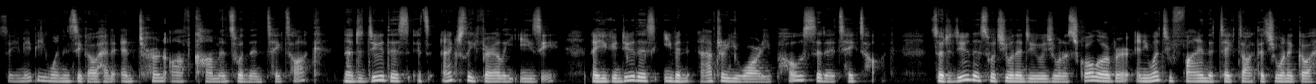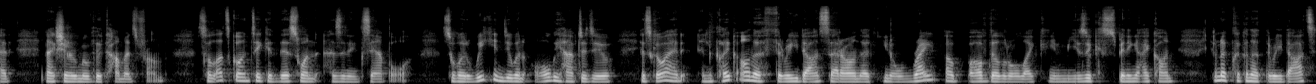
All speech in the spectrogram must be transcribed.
So you may be wanting to go ahead and turn off comments within TikTok. Now to do this, it's actually fairly easy. Now you can do this even after you already posted a TikTok. So to do this, what you want to do is you want to scroll over and you want to find the TikTok that you want to go ahead and actually remove the comments from. So let's go and take this one as an example. So what we can do and all we have to do is go ahead and click on the three dots that are on the, you know, right above the little like you know, music spinning icon. You want to click on the three dots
